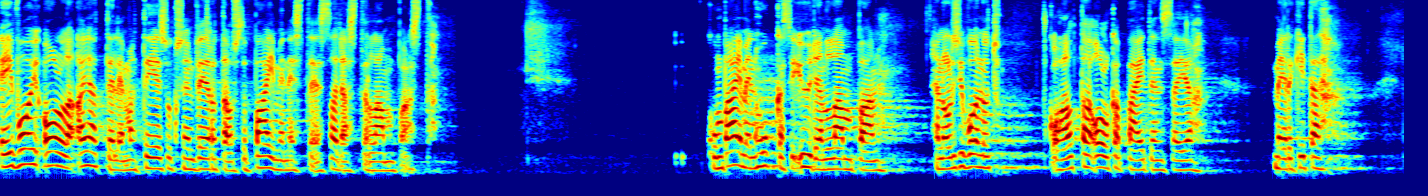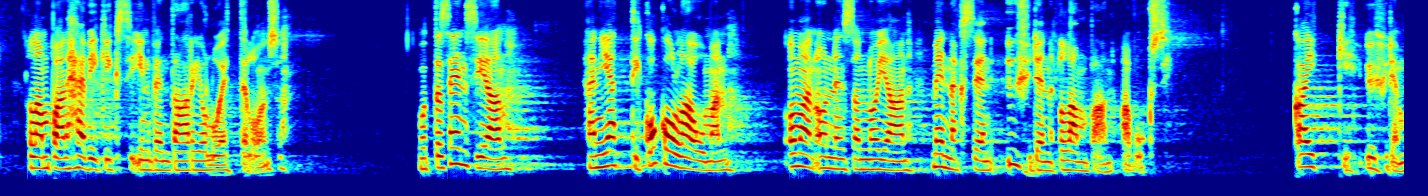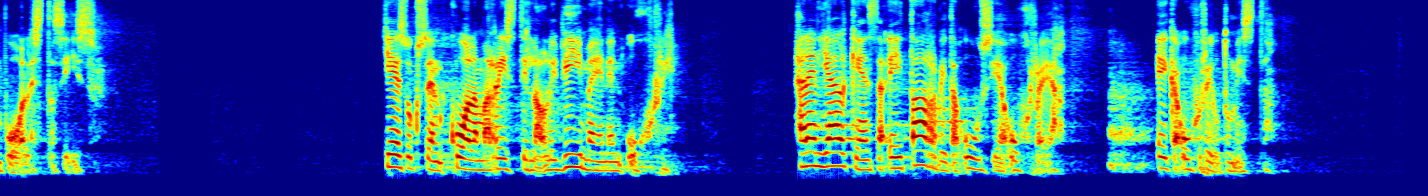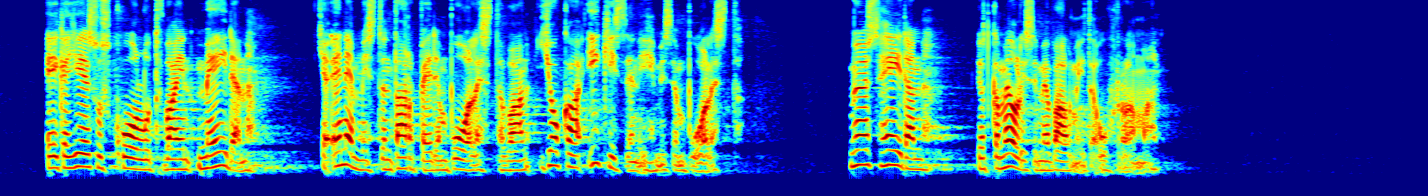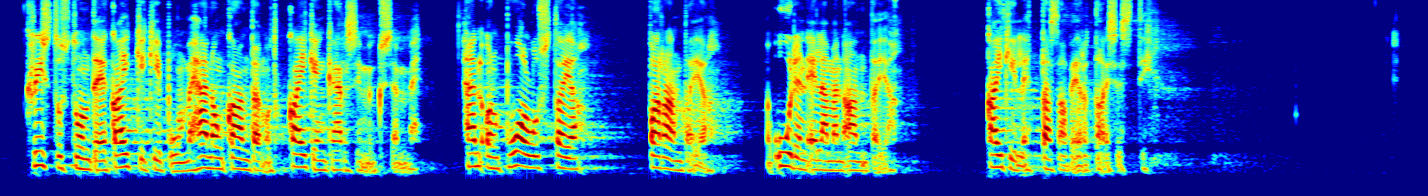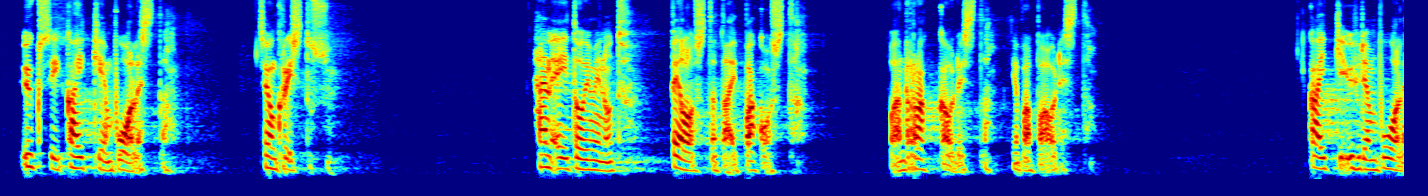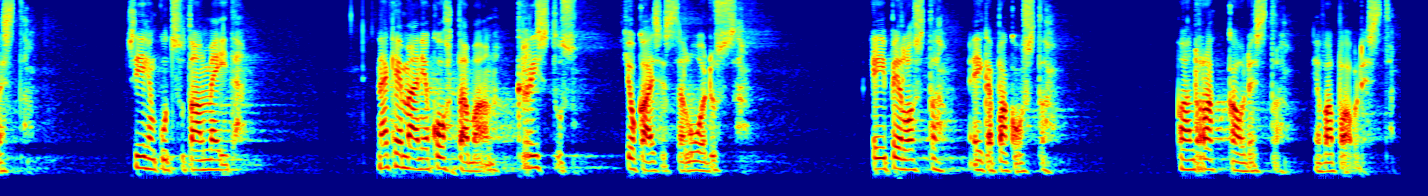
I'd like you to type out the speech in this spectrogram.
Ei voi olla ajattelematta Jeesuksen vertausta paimenesta ja sadasta lampaasta. Kun paimen hukkasi yhden lampaan, hän olisi voinut kohauttaa olkapäitensä ja merkitä lampaan hävikiksi inventaarioluettelonsa. Mutta sen sijaan hän jätti koko lauman oman onnensa nojaan mennäkseen yhden lampaan avuksi. Kaikki yhden puolesta siis. Jeesuksen kuolema ristillä oli viimeinen uhri. Hänen jälkeensä ei tarvita uusia uhreja, eikä uhriutumista. Eikä Jeesus kuollut vain meidän ja enemmistön tarpeiden puolesta, vaan joka ikisen ihmisen puolesta. Myös heidän, jotka me olisimme valmiita uhraamaan. Kristus tuntee kaikki kipumme. Hän on kantanut kaiken kärsimyksemme. Hän on puolustaja, parantaja ja uuden elämän antaja kaikille tasavertaisesti. Yksi kaikkien puolesta. Se on Kristus. Hän ei toiminut pelosta tai pakosta, vaan rakkaudesta ja vapaudesta. Kaikki yhden puolesta. Siihen kutsutaan meitä. Näkemään ja kohtaamaan Kristus jokaisessa luodussa. Ei pelosta eikä pakosta, vaan rakkaudesta ja vapaudesta.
